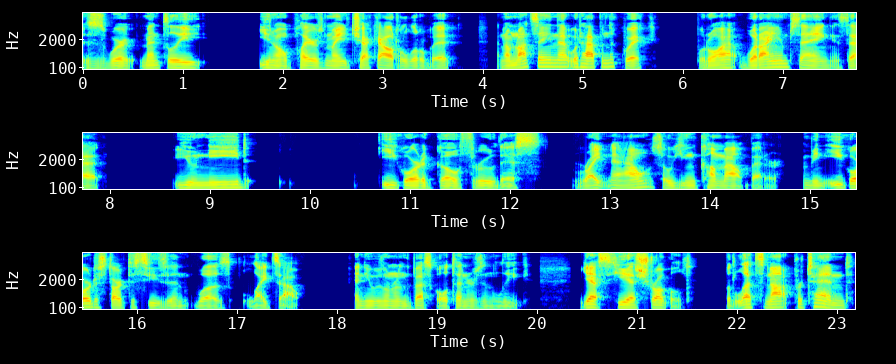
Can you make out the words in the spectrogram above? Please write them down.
This is where mentally, you know, players may check out a little bit. And I'm not saying that would happen to quick, but what I am saying is that you need Igor to go through this right now so he can come out better. I mean, Igor to start the season was lights out, and he was one of the best goaltenders in the league. Yes, he has struggled, but let's not pretend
